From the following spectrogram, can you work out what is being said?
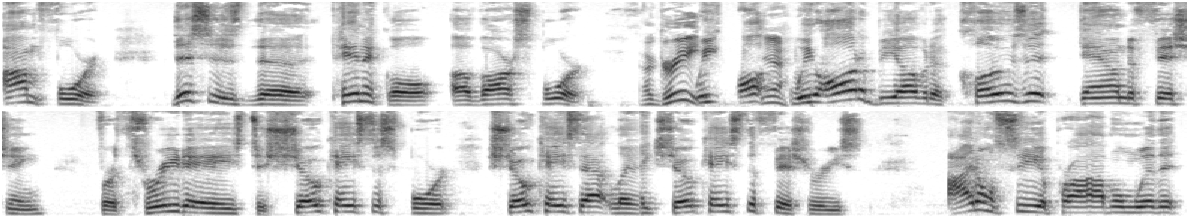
I'm for it. This is the pinnacle of our sport. Agreed. We ought, Yeah. we ought to be able to close it down to fishing for three days to showcase the sport, showcase that lake, showcase the fisheries. I don't see a problem with it.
